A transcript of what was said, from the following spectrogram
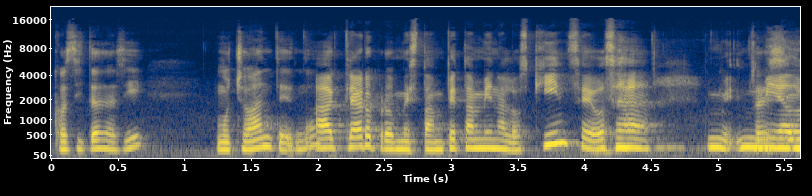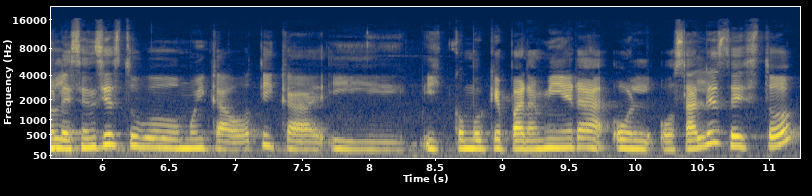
cositas así, mucho antes, ¿no? Ah, claro, pero me estampé también a los 15, o sea, mi, pues adolescencia estuvo muy caótica y, y, como que para mí era o, o sales de esto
